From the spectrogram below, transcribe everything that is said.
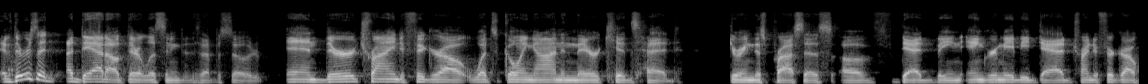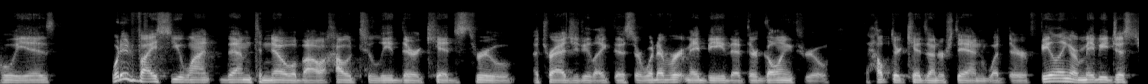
If there is a, a dad out there listening to this episode and they're trying to figure out what's going on in their kid's head during this process of dad being angry, maybe dad trying to figure out who he is. What advice do you want them to know about how to lead their kids through a tragedy like this or whatever it may be that they're going through to help their kids understand what they're feeling or maybe just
